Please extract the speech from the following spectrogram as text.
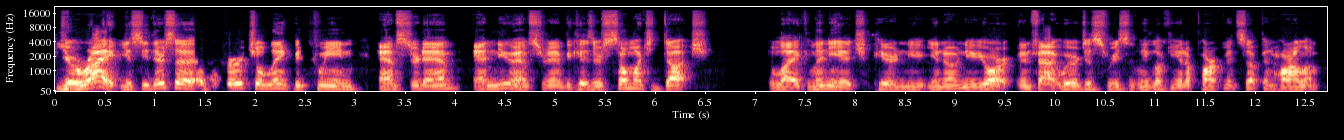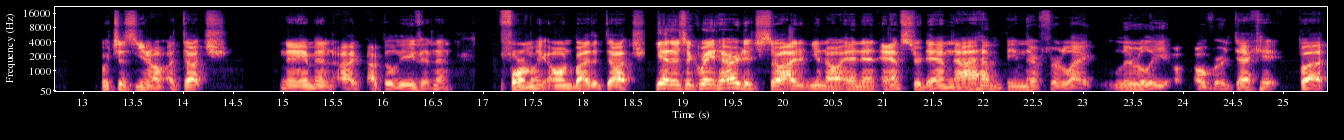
You're right. You see, there's a, a spiritual link between Amsterdam and New Amsterdam because there's so much Dutch like lineage here in New, you know New York. In fact, we were just recently looking at apartments up in Harlem, which is you know a Dutch name, and I, I believe, and then formerly owned by the Dutch. Yeah, there's a great heritage. So I, you know, and in Amsterdam now, I haven't been there for like literally over a decade, but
